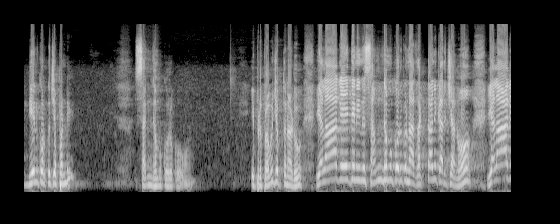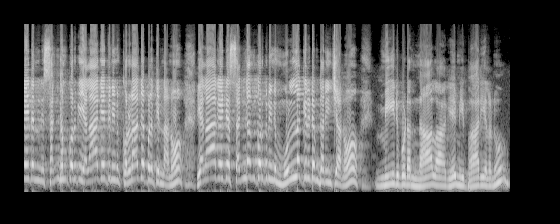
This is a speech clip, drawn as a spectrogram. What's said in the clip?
దేని కొరకు చెప్పండి? సంఘం కొరకు. ఇప్పుడు ప్రభు చెప్తున్నాడు ఎలాగైతే నేను సంఘం కొరకు నా రక్తాన్ని కరిచానో ఎలాగైతే నేను సంఘం కొరకు ఎలాగైతే నేను కొరడా దెబ్బలు తిన్నానో ఎలాగైతే సంఘం కొరకు నేను ముళ్ళ కిరీటం ధరించానో మీరు కూడా నాలాగే మీ భార్యలను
